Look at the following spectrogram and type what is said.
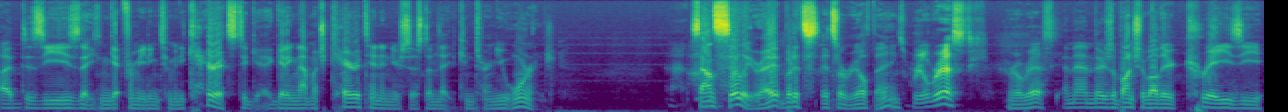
a disease that you can get from eating too many carrots to get getting that much keratin in your system that can turn you orange. Sounds silly, right? But it's it's a real thing, It's real risk. real risk. And then there's a bunch of other crazy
